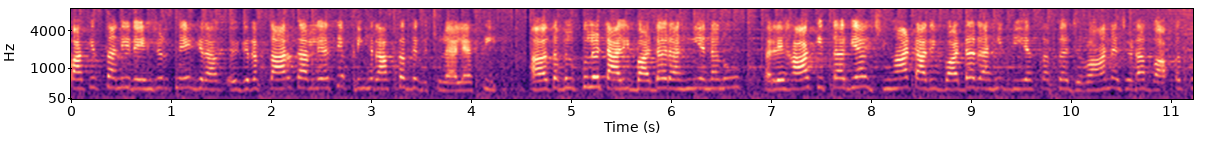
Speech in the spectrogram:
ਪਾਕਿਸਤਾਨੀ ਰੇਂਜਰਸ ਨੇ ਗਿਰਾ- ਗ੍ਰਿਫਤਾਰ ਕਰ ਲਿਆ ਸੀ, ਆਪਣੀ ਹਿਰਾਸਤ ਦੇ ਵਿੱਚ ਲੈ ਲਿਆ ਸੀ। ਤਾਂ ਬਿਲਕੁਲ ਟਾਰੀ ਬਾਰਡਰ ਰਾਹੀਂ ਇਹਨਾਂ ਨੂੰ ਰਿਹਾ ਕੀਤਾ ਗਿਆ। ਜੀ ਹਾਂ, ਟਾਰੀ ਬਾਰਡਰ ਰਾਹੀਂ ਬੀਐਸਐਫ ਦਾ ਜਵਾਨ ਹੈ ਜਿਹੜਾ ਵਾਪਸ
